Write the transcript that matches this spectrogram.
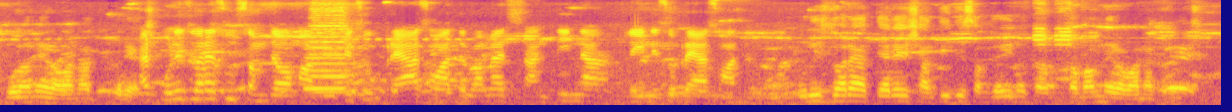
ટોળાને રવાના કર્યા પોલીસ દ્વારા શું સમજાવવામાં આવ્યું છે? શું પ્રયાસો હાથ ધરવામાં શાંતિના લઈને શું પ્રયાસો હાથ ધરવામાં પોલીસ દ્વારા અત્યારે શાંતિથી સમજાવીને તમામને રવાના કર્યા છે.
